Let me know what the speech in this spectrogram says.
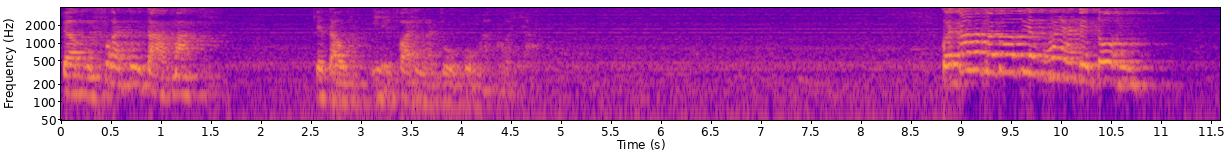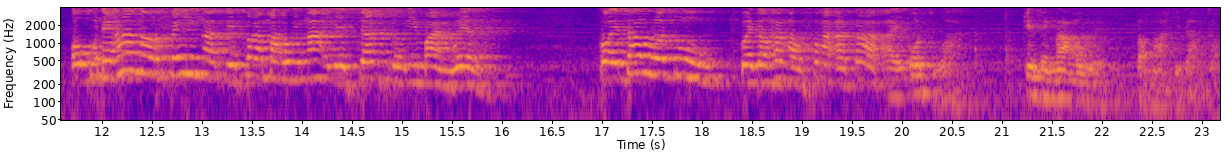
Pea ku whakatu tā maki ke tau i he whahinga tūkunga koia. Koe taha katoa pia ku hai hane tohu o ku ne hanga o whainga ke whakamahu i ngā i e siaso i Manuela. Koe tau lotu koe tau hanga o whakata ai o tuanga ke le ngāue pa māki tātou.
